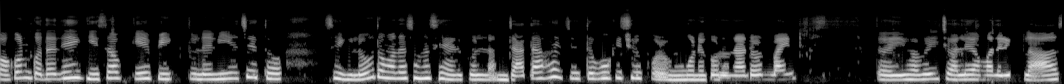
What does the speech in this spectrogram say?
কখন কোথা দিয়ে কী সব কে পিক তুলে নিয়েছে, তো সেগুলোও তোমাদের সঙ্গে শেয়ার করলাম। যা তা হয়েছে, তবুও কিছু মনে করো না ডোন্ট মাইন্ড তো এইভাবেই চলে আমাদের ক্লাস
